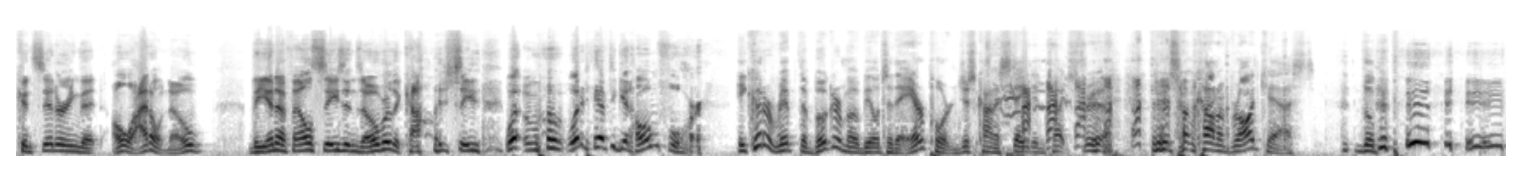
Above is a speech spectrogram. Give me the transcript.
considering that. Oh, I don't know. The NFL season's over. The college season. What, what, what did he have to get home for? He could have ripped the Booger Mobile to the airport and just kind of stayed in touch through through some kind of broadcast. The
